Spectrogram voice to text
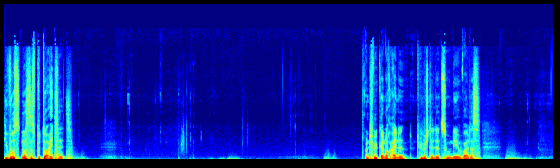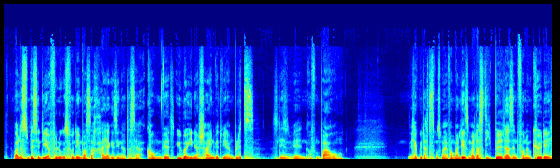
Die wussten, was das bedeutet. Und ich will gerne noch eine Bibelstelle dazu nehmen, weil das, weil das ein bisschen die Erfüllung ist von dem, was Zachariah gesehen hat, dass er kommen wird, über ihn erscheinen wird wie ein Blitz. Das lesen wir in Offenbarung. Ich habe gedacht, das muss man einfach mal lesen, weil das die Bilder sind von einem König,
